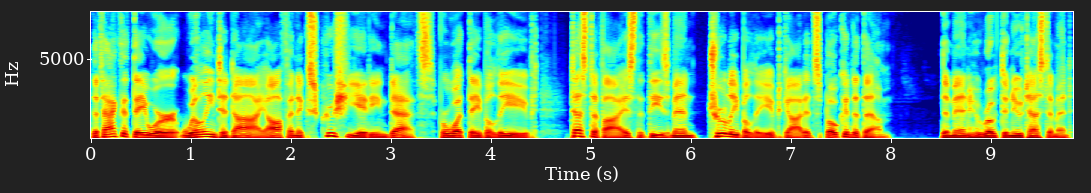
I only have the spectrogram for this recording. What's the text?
The fact that they were willing to die often excruciating deaths for what they believed testifies that these men truly believed God had spoken to them. The men who wrote the New Testament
